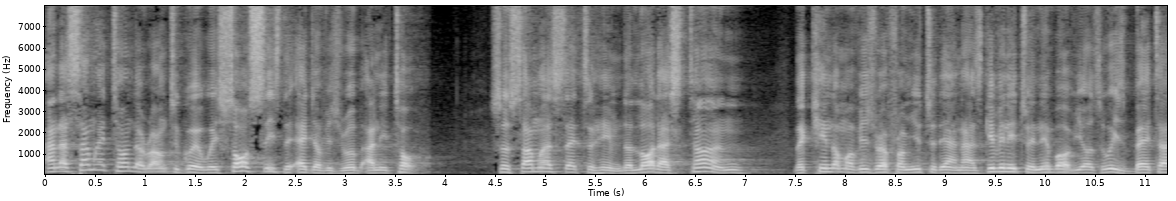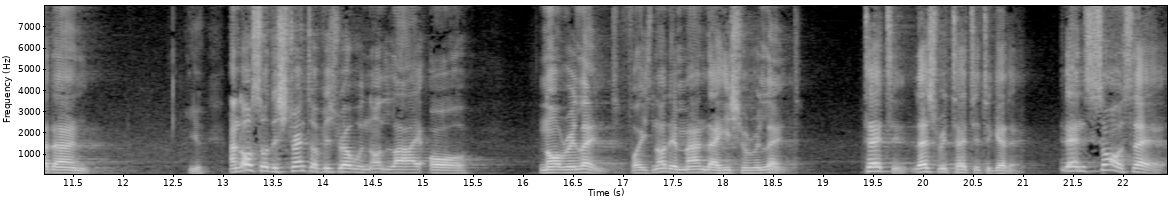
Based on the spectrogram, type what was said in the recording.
And as Samuel turned around to go away, Saul seized the edge of his robe and he tore. So Samuel said to him, The Lord has turned the kingdom of Israel from you today and has given it to a neighbor of yours who is better than you. And also, the strength of Israel will not lie or nor relent, for he's not a man that he should relent. 30. Let's read 30 together. Then Saul said,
